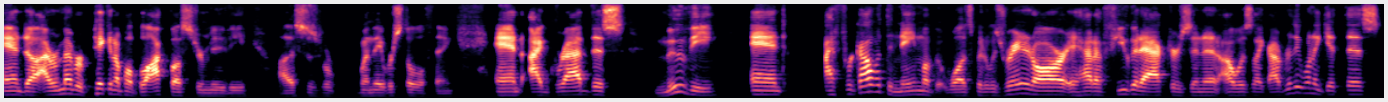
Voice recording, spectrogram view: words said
And uh, I remember picking up a blockbuster movie. Uh, this was when they were still a thing, and I grabbed this movie and I forgot what the name of it was, but it was rated R. It had a few good actors in it. I was like, I really want to get this.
